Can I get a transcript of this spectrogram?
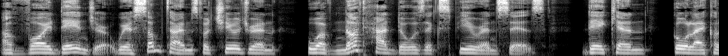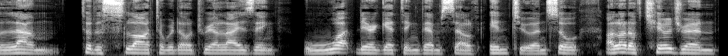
avoid danger. Where sometimes for children who have not had those experiences, they can go like a lamb to the slaughter without realizing what they're getting themselves into. And so a lot of children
